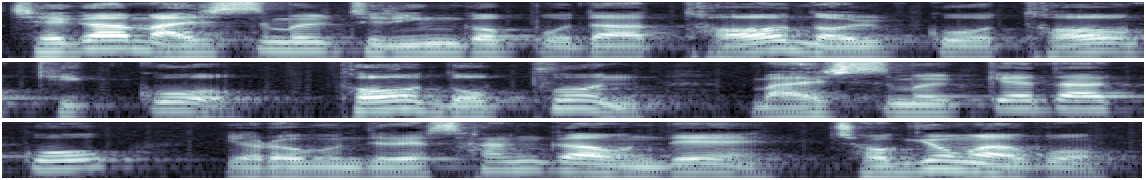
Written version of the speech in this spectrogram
제가 말씀을 드린 것보다 더 넓고 더 깊고 더 높은 말씀을 깨닫고 여러분들의 삶 가운데 적용하고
